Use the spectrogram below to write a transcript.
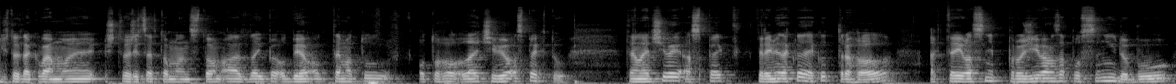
že to je taková moje čtveřice v tomhle tom, ale tady úplně odbíhám od tématu, od toho léčivého aspektu. Ten léčivý aspekt, který mě takhle jako trhl, a který vlastně prožívám za poslední dobu,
